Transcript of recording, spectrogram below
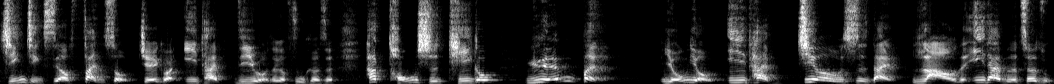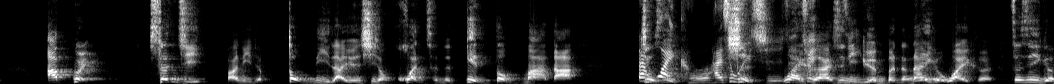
仅仅是要贩售 Jaguar E Type Zero 这个复刻车，它同时提供原本拥有 E Type 旧世代老的 E Type 的车主 upgrade 升级，把你的动力来源系统换成了电动马达。但外壳还是维持，外壳还是你原本的那一个外壳，这是一个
